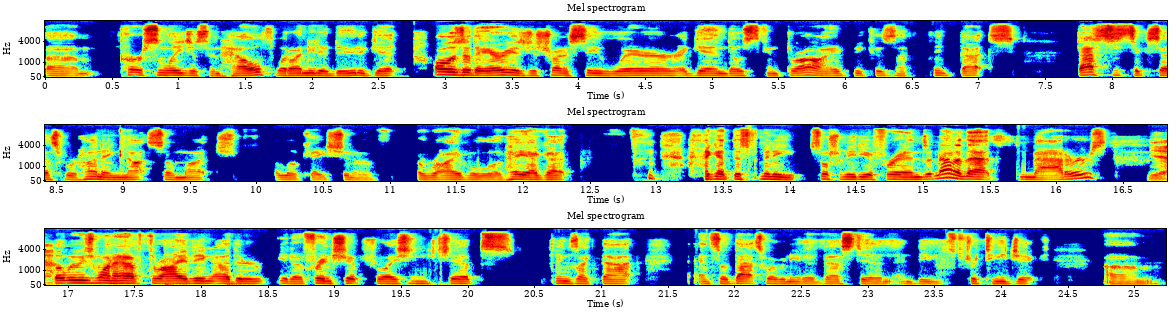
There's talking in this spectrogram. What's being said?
Um, personally, just in health, what do I need to do to get all those other areas? Just trying to see where again those can thrive because I think that's that's the success we're hunting, not so much a location of arrival of hey, I got I got this many social media friends, none of that matters. Yeah. But we just want to have thriving other, you know, friendships, relationships, things like that. And so that's where we need to invest in and be strategic um,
